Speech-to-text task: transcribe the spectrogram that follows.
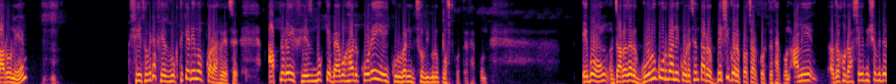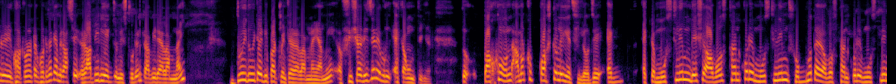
কারণে সেই ছবিটা ফেসবুক থেকে রিমুভ করা হয়েছে। আপনারা এই ফেসবুককে ব্যবহার করেই এই কুরবানির ছবিগুলো পোস্ট করতে থাকুন। এবং যারা যারা গরু কুরবানি করেছেন তারা বেশি করে প্রচার করতে থাকুন। আমি যখন রাজশাহী বিশ্ববিদ্যালয়ের এই ঘটনাটা ঘটে থাকে, আমি রাজশাহী রাবিরই একজন স্টুডেন্ট রাবির অ্যালাম নাই দুই দুইটা ডিপার্টমেন্টের অ্যালাম নাই আমি ফিশারিজের এবং অ্যাকাউন্টিং এর তো তখন আমার খুব কষ্ট লেগেছিল যে এক, একটা মুসলিম দেশে অবস্থান করে, মুসলিম সভ্যতায় অবস্থান করে, মুসলিম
